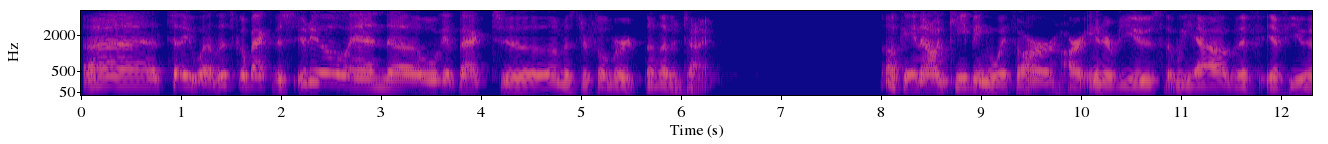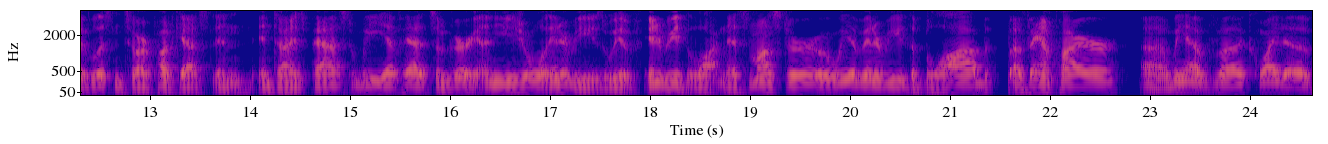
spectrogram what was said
Uh, tell you what, let's go back to the studio and uh, we'll get back to Mr. Filbert another time. Okay, now in keeping with our, our interviews that we have, if if you have listened to our podcast in, in times past, we have had some very unusual interviews. We have interviewed the Loch Ness Monster, we have interviewed the Blob, a vampire. Uh, we have uh, quite a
